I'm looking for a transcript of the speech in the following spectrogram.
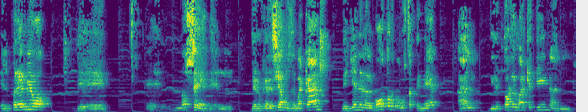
el premio de, eh, no sé, del, de lo que decíamos, de Macan, de General Motors. Me gusta tener al director de marketing, al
